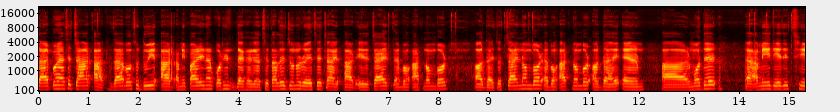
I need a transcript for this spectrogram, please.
তারপরে আছে চার আট। যারা বলছো দুই আট, আমি পারি না, কঠিন দেখা গেছে। তাদের জন্য রয়েছে চার আট। এই চার এবং আট নম্বর অধ্যায়। তো চার নম্বর এবং আট নম্বর অধ্যায়, এর, আর মধ্যে আমি দিয়ে দিচ্ছি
